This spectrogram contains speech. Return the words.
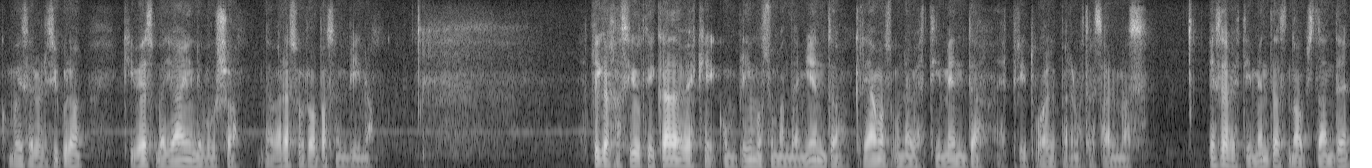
Como dice el versículo, Kibes Bayain le lavará sus ropas en vino. Explica Hasidut que cada vez que cumplimos un mandamiento, creamos una vestimenta espiritual para nuestras almas. Esas vestimentas, no obstante,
